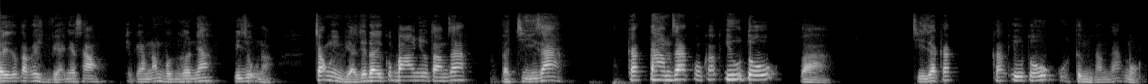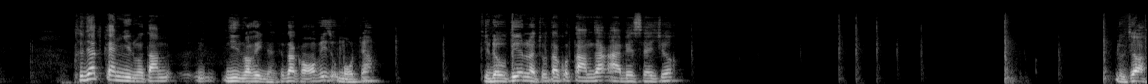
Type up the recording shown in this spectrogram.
đây, chúng ta có hình vẽ như sau, để các em nắm vững hơn nhá. Ví dụ nào, trong hình vẽ dưới đây có bao nhiêu tam giác? Và chỉ ra các tam giác có các yếu tố và chỉ ra các các yếu tố của từng tam giác một. Thứ nhất, các em nhìn vào tam, nhìn vào hình này, chúng ta có ví dụ một nhá. Thì đầu tiên là chúng ta có tam giác ABC trước. Được chưa?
